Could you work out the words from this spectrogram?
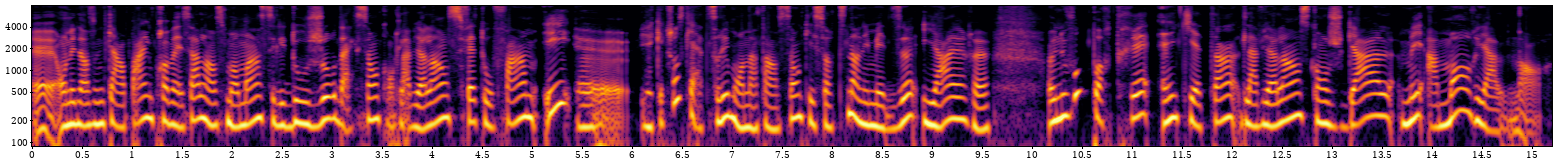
on est dans une campagne provinciale en ce moment. C'est les 12 jours d'action contre la violence faite aux femmes. Et euh, il y a quelque chose qui a attiré mon attention, qui est sorti dans les médias hier. Euh, un nouveau portrait inquiétant de la violence conjugale, mais à Montréal-Nord.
